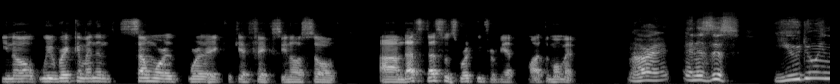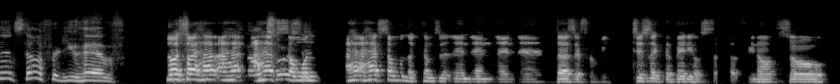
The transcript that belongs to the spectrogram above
you know, we recommend them somewhere where it can get fixed. You know, so um, that's that's what's working for me at, at the moment. All right. And is this you doing that stuff, or do you have? No, so I have I have, I have someone? I have someone that comes in and, and and and does it for me, just like the video stuff, you know. So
